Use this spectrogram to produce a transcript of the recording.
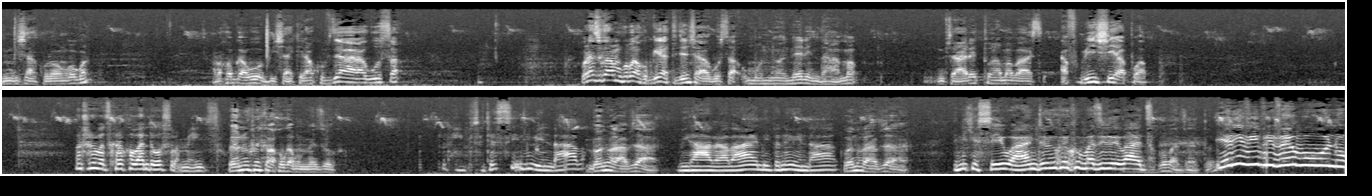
Ntibishaka kurongorwa. Abakobwa bubu bishakira kubyara gusa. Urazi ko hari umukobwa akubwira ati nshaka gusa umuntu yontera indahama mbyare tuhama basi. Afu bishiye apo bashobora batwara ko abandi bose bameze. Wewe nuko ko abakobwa mumeze uko ibyo si ntibindaba. Mbo nturabyara birabira abandi ibyo ntibindaba. Wowe nturabyara Iyi ni kesi y'iwanje uri kubaza ibyo bibazo? Ndakubaza to iyo ni vivurive y'umuntu.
